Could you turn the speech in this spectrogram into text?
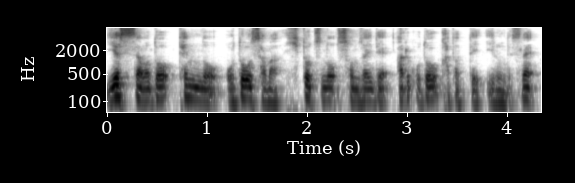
イエス様と天のお父様一つの存在であることを語っているんですね。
